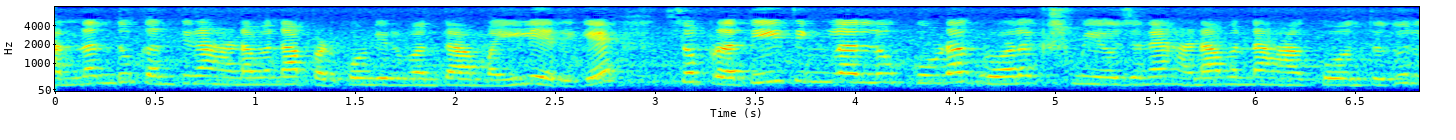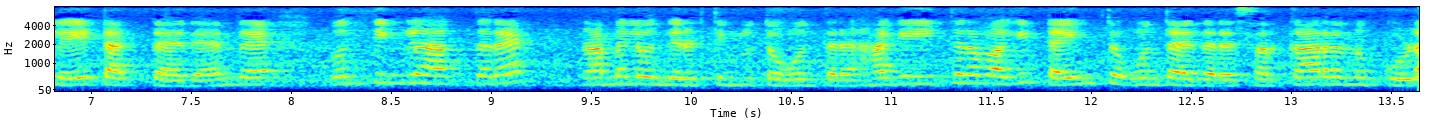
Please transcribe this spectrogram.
ಹನ್ನೊಂದು ಕಂತಿನ ಹಣವನ್ನ ಪಡ್ಕೊಂಡಿರುವಂತಹ ಮಹಿಳೆಯರಿಗೆ. ಸೊ ಪ್ರತಿ ತಿಂಗಳಲ್ಲೂ ಕೂಡ ಗೃಹಲಕ್ಷ್ಮಿ ಯೋಜನೆ ಹಣವನ್ನ ಹಾಕುವಂಥದ್ದು ಲೇಟ್ ಆಗ್ತಾ ಇದೆ. ಅಂದ್ರೆ ಒಂದು ತಿಂಗಳು ಹಾಕ್ತಾರೆ ಆಮೇಲೆ ಒಂದೆರಡು ತಿಂಗಳು ತಗೊಂತಾರೆ. ಹಾಗೆ ಈ ತರವಾಗಿ ಟೈಮ್ ತಗೊಂತಾ ಇದ್ದಾರೆ. ಸರ್ಕಾರನು ಕೂಡ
